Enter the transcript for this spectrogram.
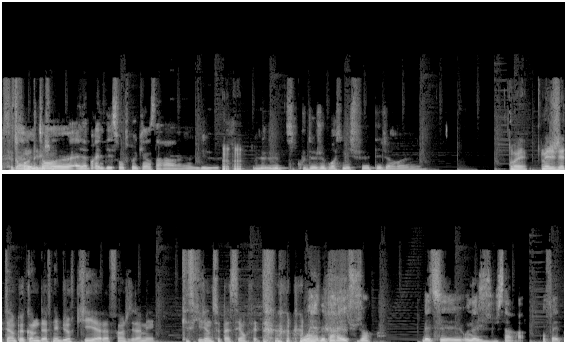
C'est trop en même temps elle a brandé son truc hein, Sarah le, le, petit coup de je brosse mes cheveux t'es genre Ouais, mais j'étais un peu comme Daphné Burki à la fin, j'étais là, mais qu'est-ce qui vient de se passer en fait? Ouais, mais pareil, je suis genre, ben c'est, on a juste vu Sarah en fait.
